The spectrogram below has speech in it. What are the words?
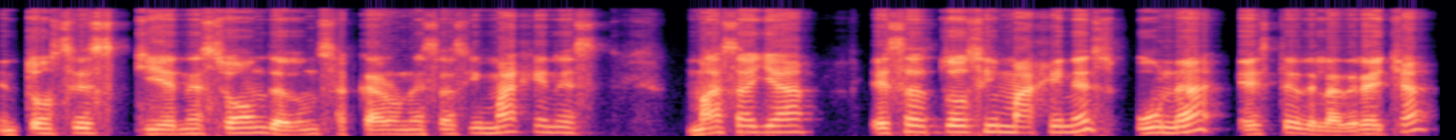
entonces, ¿quiénes son? ¿De dónde sacaron esas imágenes? Más allá, esas dos imágenes, una, este de la derecha,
